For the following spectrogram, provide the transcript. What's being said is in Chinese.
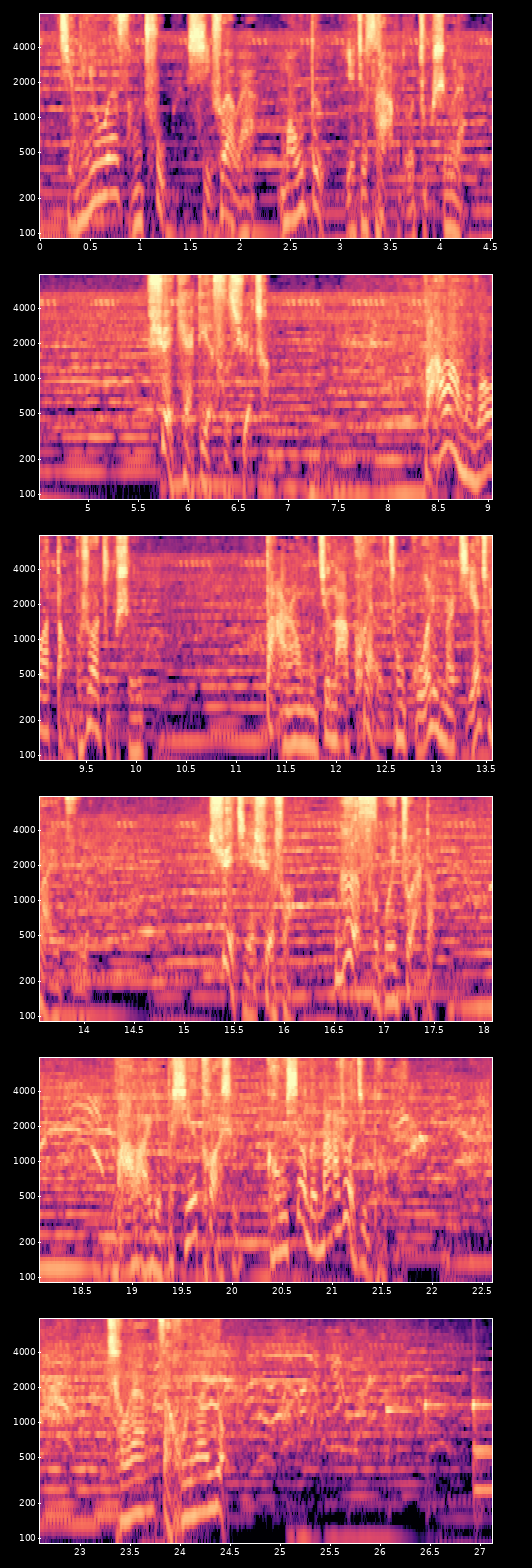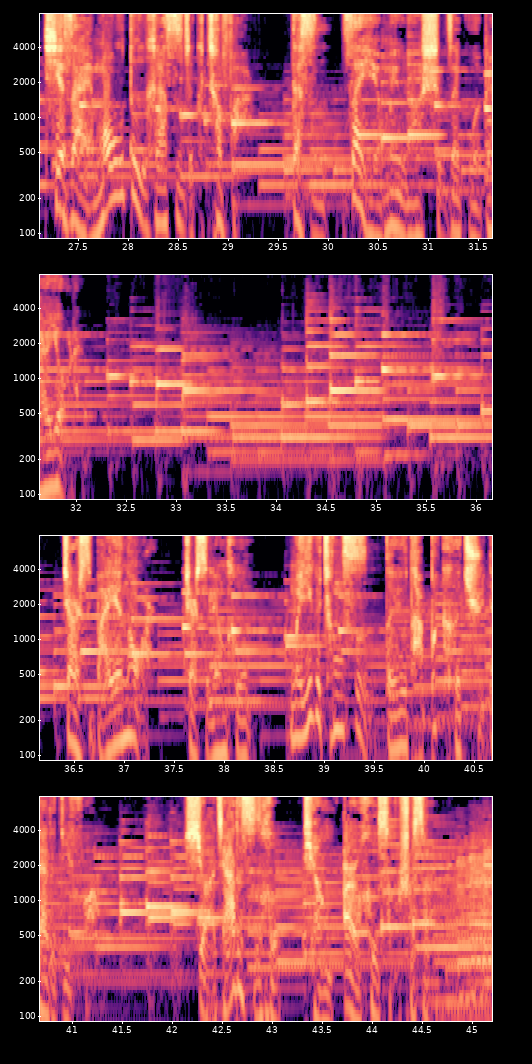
将油完生醋，洗涮完，毛豆也就差不多煮熟了。学看电视学吃。娃娃们往往等不上煮熟，大人们就拿筷子从锅里面夹出来一只，学煎学涮，饿死鬼转的。娃娃也不嫌烫手，高兴的拿上就跑，吃完再回来要。现在毛豆还是这个吃法，但是再也没有人守在锅边要了。这儿是巴彦淖尔，这儿是临河，每一个城市都有它不可取代的地方。想家的时候，听二后生说事儿。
